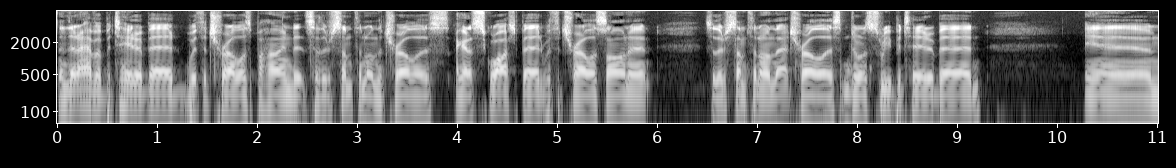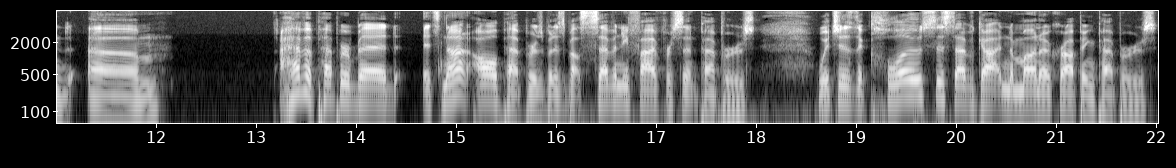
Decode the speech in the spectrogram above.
and then I have a potato bed with a trellis behind it. So there's something on the trellis. I got a squash bed with a trellis on it. So there's something on that trellis. I'm doing a sweet potato bed, and um, I have a pepper bed. It's not all peppers, but it's about 75% peppers, which is the closest I've gotten to monocropping peppers.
